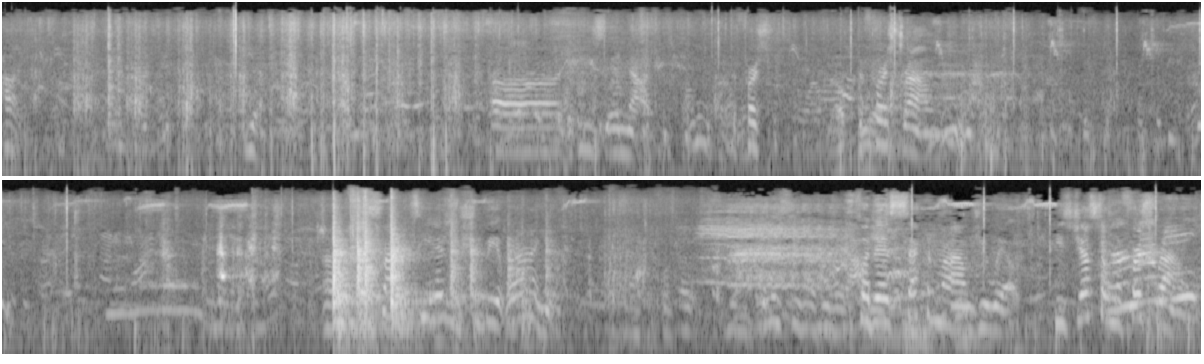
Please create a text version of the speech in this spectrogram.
Hi. Yeah. Uh, he's in now. The first, the first round. Uh, first round is here. You should be at where are you? for the second round you will. He's just on the first round.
